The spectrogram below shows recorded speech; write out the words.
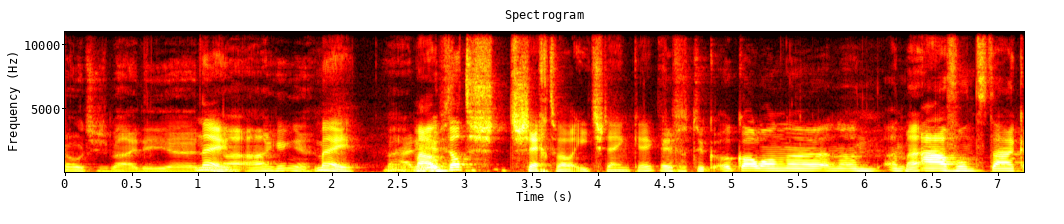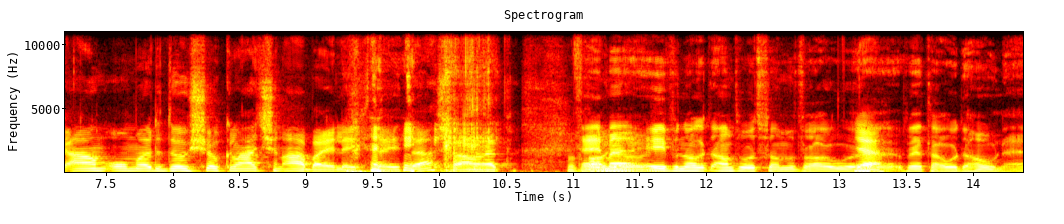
emoties bij die, eh die Nee. daar aangingen. Nee, Maar ook heeft- dat is, zegt wel iets, denk ik. Heeft natuurlijk ook al een, een, een, een Maar- avondtaak aan om de doos chocolaatjes en aardbeien leeg te eten. hè? Samen met mevrouw Hey, maar De- even nog het antwoord van mevrouw Ja. wethouder De Hoon. Hè?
